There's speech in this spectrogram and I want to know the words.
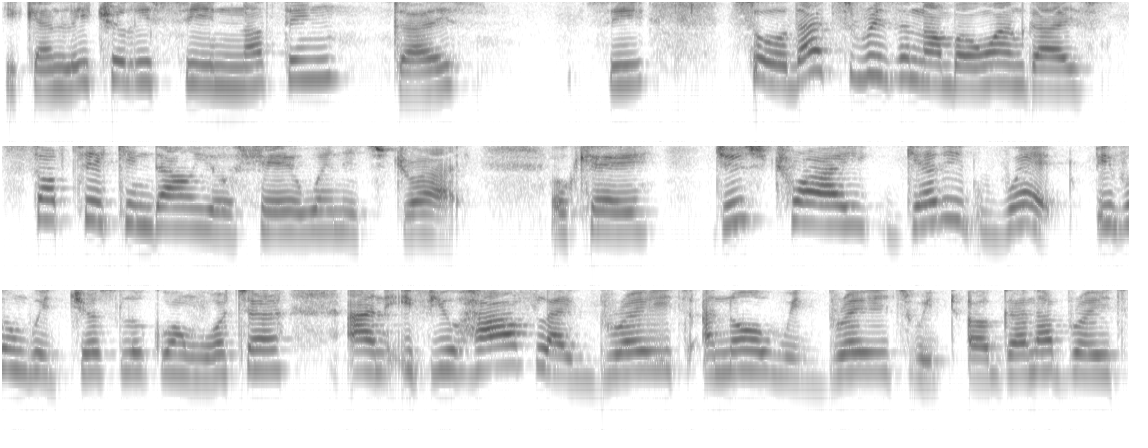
You can literally see nothing guys. See? So that's reason number one guys. Stop taking down your hair when it's dry okay just try get it wet even with just lukewarm water. And if you have like braids i know with braids with uh, ghana braids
